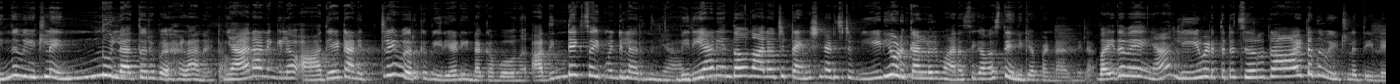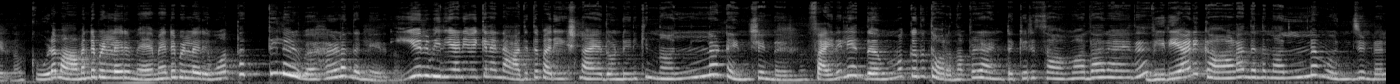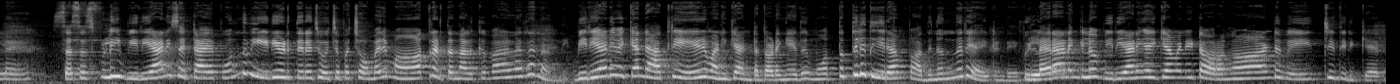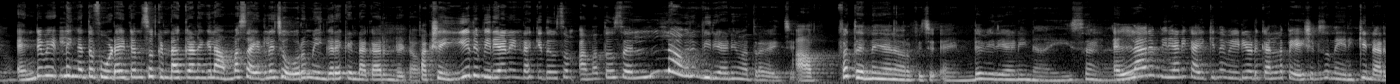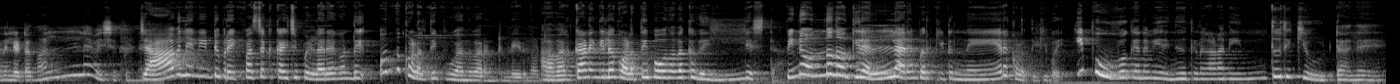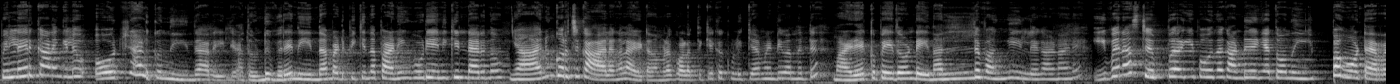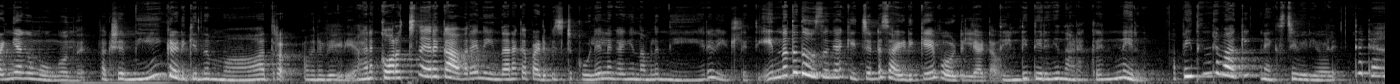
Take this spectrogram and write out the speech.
ഇന്ന് വീട്ടിൽ എന്നും ഇല്ലാത്തൊരു ബഹളാണ് കേട്ടോ ഞാനാണെങ്കിലോ ആദ്യമായിട്ടാണ് ഇത്രയും പേർക്ക് ബിരിയാണി ഉണ്ടാക്കാൻ പോകുന്നത്. അതിന്റെ എക്സൈറ്റ്മെന്റിലായിരുന്നു ഞാൻ. ബിരിയാണി എന്താവും ആലോചിച്ച് ടെൻഷൻ അടിച്ചിട്ട് വീഡിയോ എടുക്കാനുള്ള ഒരു മാനസികാവസ്ഥ എനിക്കപ്പം ഉണ്ടായിരുന്നില്ല. വൈദവേ ഞാൻ ലീവ് എടുത്തിട്ട് ചെറുതായിട്ടൊന്ന് വീട്ടിലെത്തിയിട്ടുണ്ടായിരുന്നു. കൂടെ മാമന്റെ പിള്ളേര് മേമേന്റെ പിള്ളേര് മൊത്തത്തിലൊരു ബഹളം തന്നെയായിരുന്നു. ഈ ഒരു ബിരിയാണി വെക്കൽ എന്റെ ആദ്യത്തെ പരീക്ഷണം ആയതുകൊണ്ട് എനിക്ക് നല്ല ടെൻഷൻ ഉണ്ടായിരുന്നു. ഫൈനലി ദമ്മൊക്കെ ഒന്ന് തുറന്നപ്പോഴാണ് ഒരു സമാധാനമായത് ബിരിയാണി കാണാൻ തന്നെ നല്ല മുഞ്ചുണ്ടല്ലേ? സക്സസ്ഫുള്ളി ബിരിയാണി സെറ്റ് ആയപ്പോൾ ഒന്ന് വീഡിയോ എടുത്തിട്ട് ചോദിച്ചപ്പോൾ ചുമര് മാത്രം എടുത്ത നാൾക്ക് വളരെ നന്ദി. ബിരിയാണി വെക്കാൻ രാത്രി ഏഴ് മണിക്കാണ് തുടങ്ങിയത്. മൊത്തത്തിൽ തീരാൻ പതിനൊന്നര ആയിട്ടുണ്ട് പിള്ളേരാണെങ്കിലോ ബിരിയാണി കഴിക്കാൻ വേണ്ടിയിട്ട് ഉറങ്ങാണ്ട് വെയിറ്റ് ചെയ്തിരിക്കായിരുന്നു. എന്റെ വീട്ടിൽ ഇങ്ങനത്തെ ഫുഡ് ഐറ്റംസ് ഒക്കെ ഉണ്ടാക്കുകയാണെങ്കിൽ അമ്മ സൈഡിലെ ചോറും മീൻകറിയൊക്കെ ഉണ്ടാക്കാറുണ്ട് കേട്ടോ പക്ഷെ ഈ ഒരു ബിരിയാണി ഉണ്ടാക്കിയ ദിവസം അന്നത്തെ ദിവസം എല്ലാവരും ബിരിയാണി മാത്രം കഴിച്ചു. അപ്പൊ തന്നെ ഞാൻ ഉറപ്പിച്ചു എന്റെ ബിരിയാണി നൈസാണ് എല്ലാവരും ബിരിയാണി കഴിക്കുന്ന വീഡിയോ എടുക്കാനുള്ള പേഷ്യൻസ് ഒന്നും എനിക്കുണ്ടായിരുന്നില്ല കേട്ടോ നല്ല വിശപ്പ് രാവിലെ എണീറ്റ് ബ്രേക്ക്ഫാസ്റ്റ് ഒക്കെ കഴിച്ച് പിള്ളേരെ കൊണ്ട് ഒന്ന് കുളത്തിൽ പോവാന്ന് പറഞ്ഞിട്ടുണ്ടായിരുന്നു. അവർക്കാണെങ്കിലോ കുളത്തിൽ പോകുന്നതൊക്കെ വലിയ ഇഷ്ടം. പിന്നെ ഒന്ന് നോക്കിയാൽ എല്ലാരും പെറുക്കിയിട്ട് നേരെ കുളത്തേക്ക് പോയി. ഈ പൂവൊക്കെ ഇങ്ങനെ വിരിഞ്ഞു നിൽക്കുന്ന കാണാൻ എന്തൊരു ക്യൂട്ടല്ലേ? പിള്ളേർക്കാണെങ്കിലും ഒരാൾക്കും നീന്താൻ അറിയില്ല. അതുകൊണ്ട് ഇവരെ നീന്താൻ പഠിപ്പിക്കുന്ന പണിയും കൂടി എനിക്കുണ്ടായിരുന്നു. ഞാനും കുറച്ച് കാലങ്ങളായിട്ടോ നമ്മുടെ കുളത്തേക്കൊക്കെ കുളിക്കാൻ വേണ്ടി വന്നിട്ട്. മഴയൊക്കെ പെയ്തോണ്ടേ നല്ല ഭംഗിയില്ലേ കാണാന്? ഇവൻ ആ സ്റ്റെപ്പ് ഇറങ്ങി പോകുന്ന കണ്ടു കഴിഞ്ഞാൽ തോന്നുന്നു ഇപ്പൊ അങ്ങോട്ട് ഇറങ്ങി അങ്ങ് മുങ്ങുന്നു. പക്ഷെ മീൻ കടിക്കുന്ന മാത്രം അവന് പേടിയാണ് അങ്ങനെ കുറച്ചു നേരമൊക്കെ അവരെ നീന്താനൊക്കെ പഠിപ്പിച്ചിട്ട് കുളിയെല്ലാം കഴിഞ്ഞ് നമ്മൾ നേരെ വീട്ടിലെത്തി. ഇന്നത്തെ ദിവസം ഞാൻ കിച്ചന്റെ സൈഡിക്കേ പോയിട്ടില്ല കേട്ടോ. തെണ്ടി തിരിഞ്ഞ് നടക്കന്നെയിരുന്നു അപ്പം ഇതിന്റെ ബാക്കി നെക്സ്റ്റ് വീഡിയോയിൽ ടാറ്റാ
